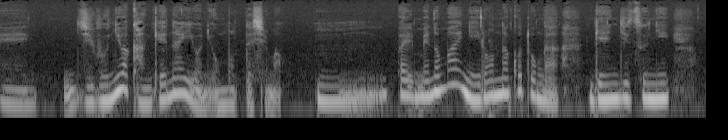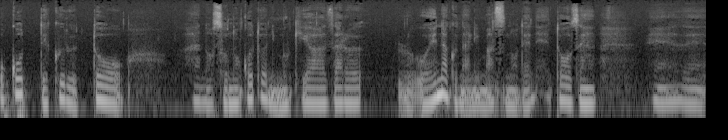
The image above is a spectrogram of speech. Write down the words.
えー、自分には関係ないように思ってしまう。うんやっぱり目の前にいろんなことが現実に起こってくるとあのそのことに向き合わざるを得なくなりますのでね当然、えー、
